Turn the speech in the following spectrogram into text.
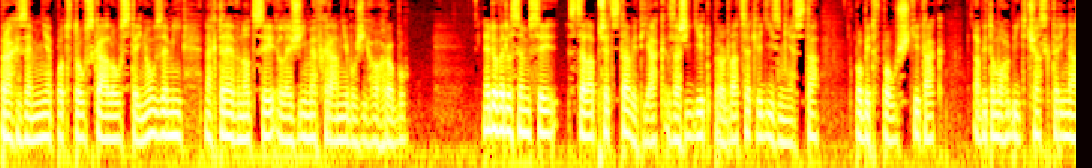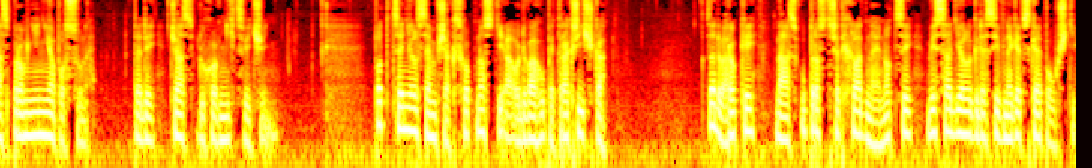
prach země pod tou skálou stejnou zemí, na které v noci ležíme v chrámě božího hrobu? Nedovedl jsem si zcela představit, jak zařídit pro 20 lidí z města pobyt v poušti tak, aby to mohl být čas, který nás promění a posune, tedy čas duchovních cvičení. Podcenil jsem však schopnosti a odvahu Petra Křížka. Za dva roky nás uprostřed chladné noci vysadil kdesi v Negevské poušti.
